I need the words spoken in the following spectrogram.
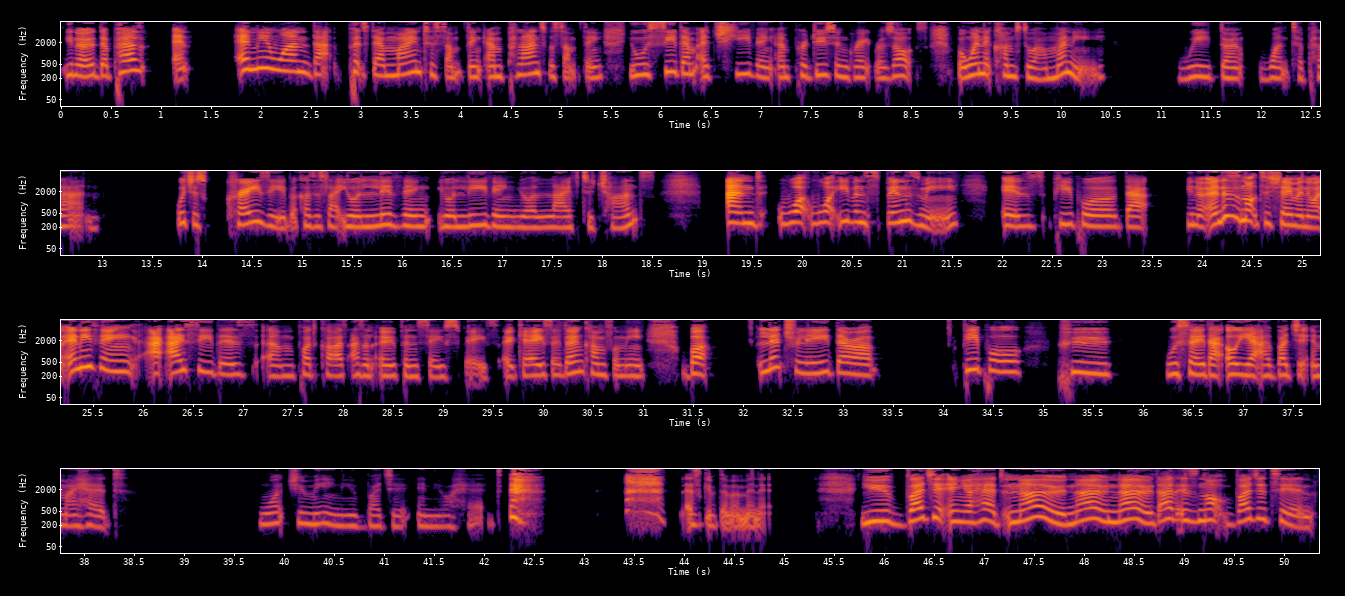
You know, the person, and anyone that puts their mind to something and plans for something, you will see them achieving and producing great results. But when it comes to our money, we don't want to plan which is crazy because it's like you're living you're leaving your life to chance and what what even spins me is people that you know and this is not to shame anyone anything i, I see this um, podcast as an open safe space okay so don't come for me but literally there are people who will say that oh yeah i budget in my head what do you mean you budget in your head? Let's give them a minute. You budget in your head. No, no, no, that is not budgeting.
